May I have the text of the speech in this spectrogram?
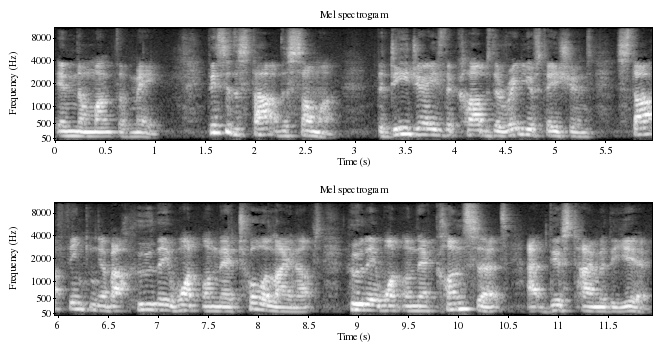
in the month of May. This is the start of the summer. The DJs, the clubs, the radio stations start thinking about who they want on their tour lineups, who they want on their concerts at this time of the year.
